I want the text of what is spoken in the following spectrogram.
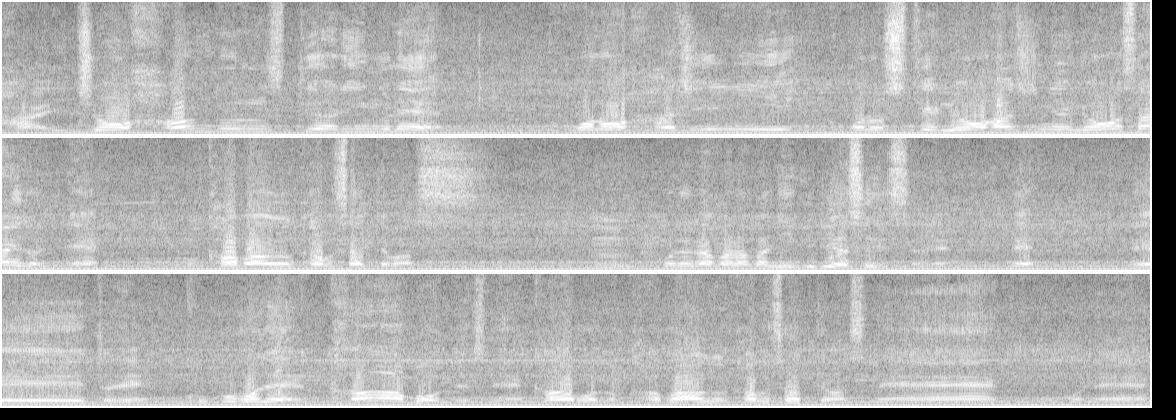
はい一応ハンドルステアリングねここの端にここのステ両端ね両サイドにねカバーがかぶさってます。これなかなか握りやすいですよね。でえー、っとねここもねカーボンですね。カーボンのカバーがかぶさってますね。ここね。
